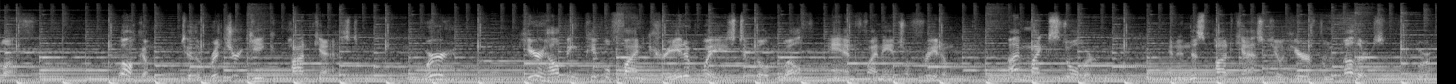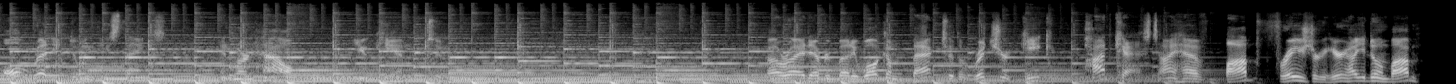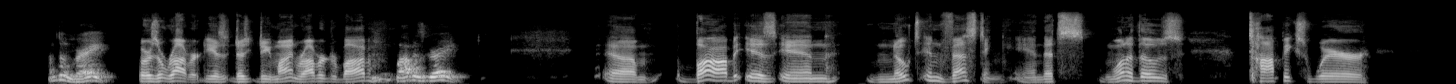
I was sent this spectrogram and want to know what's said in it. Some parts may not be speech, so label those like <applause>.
fluff, welcome to the Richer Geek Podcast. We're here helping people find creative ways to build wealth and financial freedom. I'm Mike Stoller, and in this podcast, you'll hear from others who are already doing these things and learn how you can too. All right, everybody, welcome back to the Richer Geek Podcast. I have Bob Fraser here. How you doing, Bob? I'm doing great. Or is it Robert? Do you, do you mind Robert or Bob? Bob is great. Um, Bob is in note investing, and that's one of those topics where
